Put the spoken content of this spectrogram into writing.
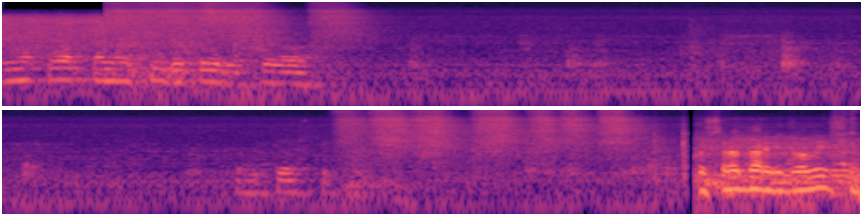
Пластик трошки. Ой. Ось радар відвалився.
